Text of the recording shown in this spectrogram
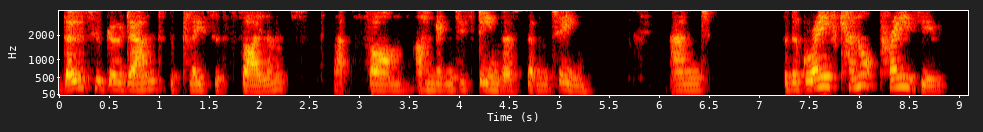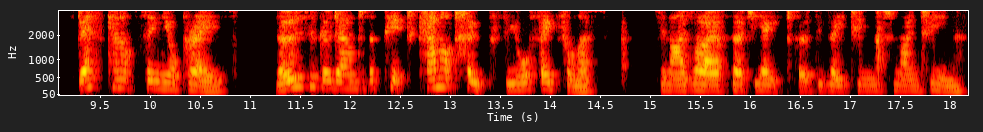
those who go down to the place of silence. That's Psalm 115, verse 17. And for the grave cannot praise you, death cannot sing your praise. Those who go down to the pit cannot hope for your faithfulness. It's in Isaiah 38, verses 18 to 19.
